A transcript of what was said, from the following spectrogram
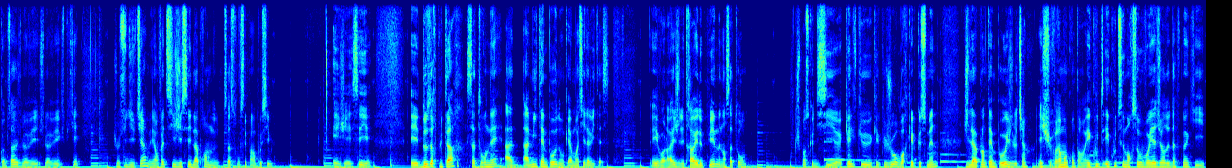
comme ça, je lui, je avais expliqué, je me suis dit, tiens, mais en fait, si j'essaie de l'apprendre, ça se trouve, c'est pas impossible. Et j'ai essayé. Et deux heures plus tard, ça tournait à, à mi-tempo, donc à moitié de la vitesse. Et voilà, et je l'ai travaillé depuis, maintenant ça tourne. Je pense que d'ici euh, quelques, quelques jours, voire quelques semaines, je l'ai à plein tempo et je le tiens. Et je suis vraiment content. Écoute, écoute ce morceau Voyager de Daft Punk qui.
